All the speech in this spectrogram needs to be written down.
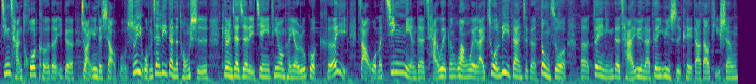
金蝉脱壳的一个转运的效果，所以我们在立蛋的同时，Karen 在这里建议听众朋友，如果可以找我们今年的财位跟旺位来做立蛋这个动作，呃，对您的财运呢跟运势可以达到提升。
